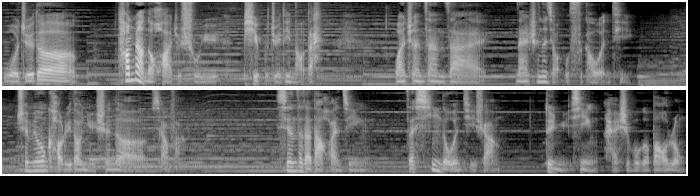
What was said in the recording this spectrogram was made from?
我觉得他们俩的话就属于屁股决定脑袋，完全站在男生的角度思考问题，却没有考虑到女生的想法。现在的大环境在性的问题上，对女性还是不够包容。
